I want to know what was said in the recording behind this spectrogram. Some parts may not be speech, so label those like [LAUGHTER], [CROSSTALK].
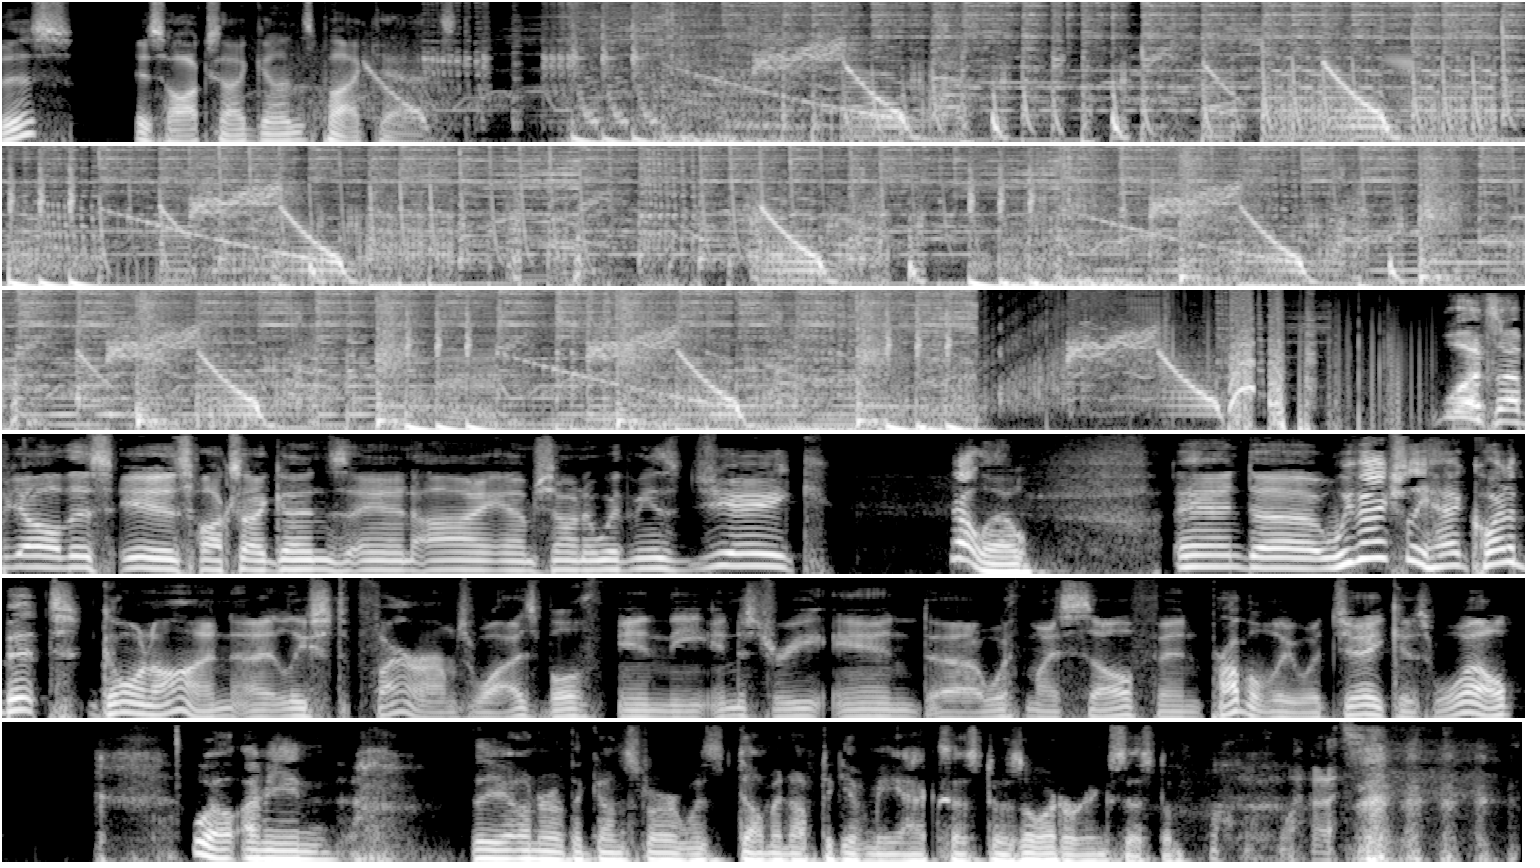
This is Hawkseye Guns Podcast. What's up, y'all? This is Hawkseye Guns, and I am and with me is Jake. Hello. And uh, we've actually had quite a bit going on, at least firearms wise, both in the industry and uh, with myself, and probably with Jake as well. Well, I mean, the owner of the gun store was dumb enough to give me access to his ordering system. [LAUGHS]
